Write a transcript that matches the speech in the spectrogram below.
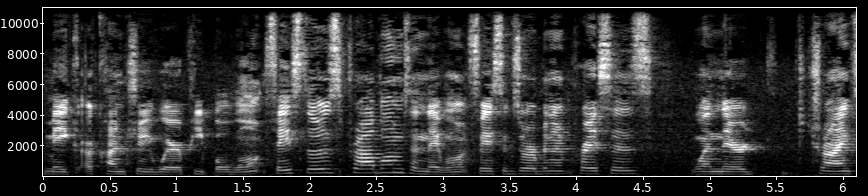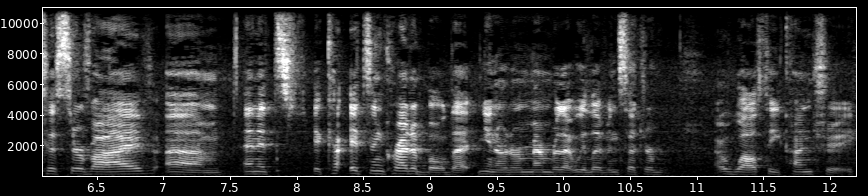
make a country where people won't face those problems and they won't face exorbitant prices when they're trying to survive. Um, and it's it, it's incredible that you know to remember that we live in such a a wealthy country,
